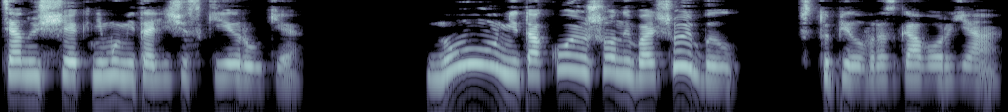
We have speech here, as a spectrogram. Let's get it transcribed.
тянущая к нему металлические руки. Ну, не такой уж он и большой был, вступил в разговор я.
